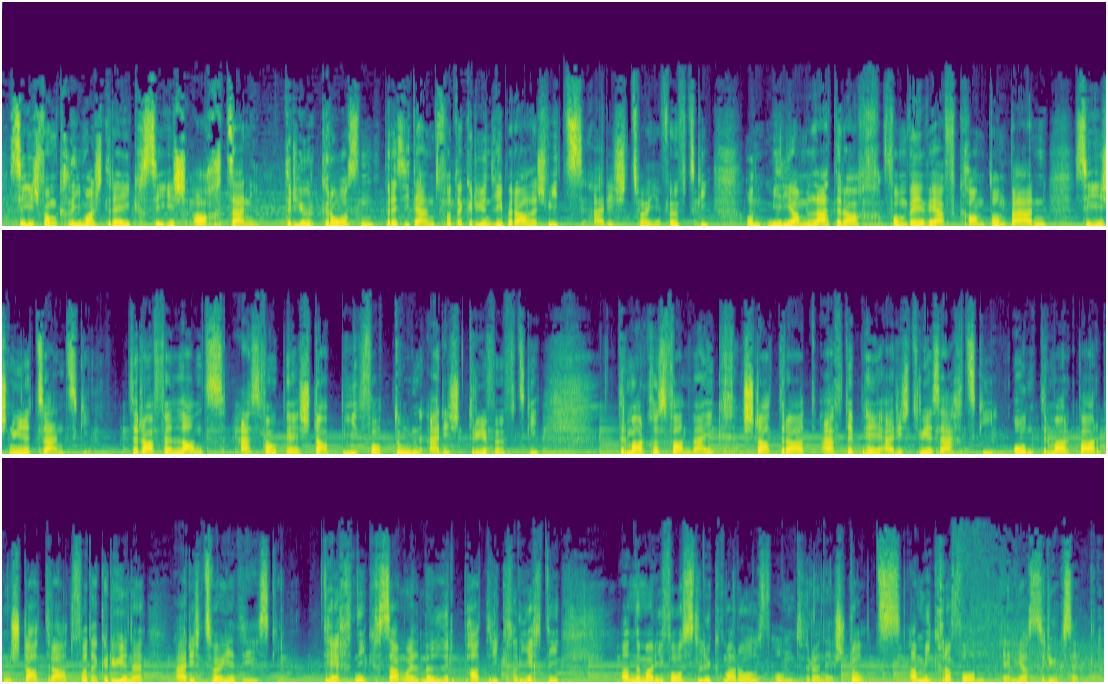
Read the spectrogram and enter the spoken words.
Sie ist vom Klimastreik, sie ist 18. Der Jürg Grossen, Präsident der Grünliberalen Schweiz, er ist 52. Und Miriam Lederach vom WWF Kanton Bern, sie ist 29. Der Raphael Lanz, SVP, Stappi von Thun, er ist 53. Der Markus van Weyck, Stadtrat FDP, er ist 63. Und der Marc Barben, Stadtrat der Grünen, er ist 32. Technik Samuel Müller, Patrick Lichti, Annemarie Voss, Luc Marolf und René Stolz. Am Mikrofon Elias Rügsecker.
